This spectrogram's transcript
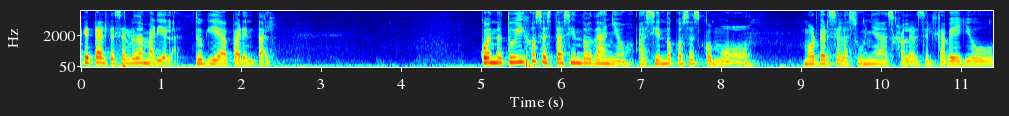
¿qué tal? Te saluda Mariela, tu guía parental. Cuando tu hijo se está haciendo daño, haciendo cosas como morderse las uñas, jalarse el cabello,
